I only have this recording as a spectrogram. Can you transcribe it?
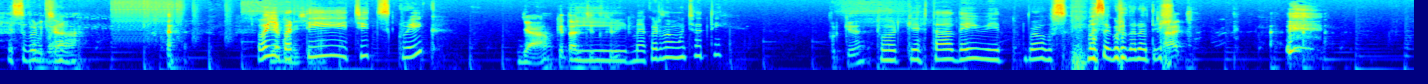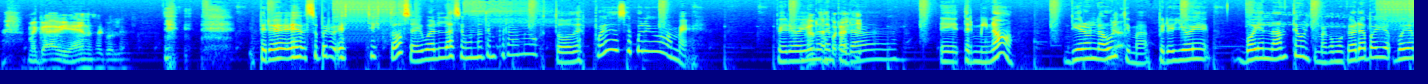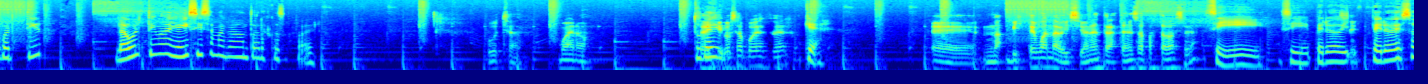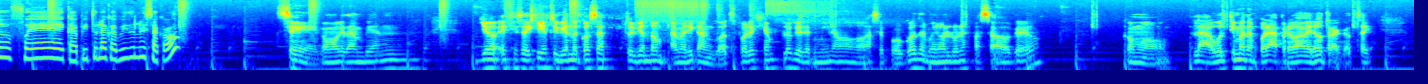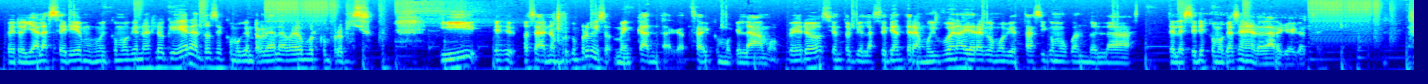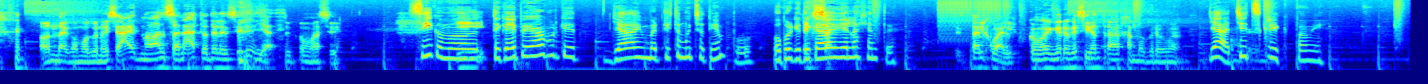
Es súper bueno. Oye, partí Cheats Creek. Ya, ¿qué tal Cheats Creek? Y me acuerdo mucho de ti. ¿Por qué? Porque está David Rose. Me hace acordar a ti. me cae bien esa cola. Pero es súper es chistosa. Igual la segunda temporada me gustó. Después se pone como me. Pero hay una temporada. Eh, terminó dieron la última, pero yo voy en la anteúltima, como que ahora voy a, partir La última y ahí sí se me acaban todas las cosas para ver. Pucha. Bueno, ¿Tú ¿sabes qué? qué cosa puedes ver? ¿Qué? Eh, na- ¿Viste WandaVision? ¿Entraste en esa pasta base? Sí, sí, pero, Sí. pero eso fue capítulo a capítulo y se acabó. Sí, como que también. Yo, es que sabéis que yo estoy viendo cosas. Estoy viendo American Gods, por ejemplo, que terminó hace poco, terminó el lunes pasado, creo. Como la última temporada, pero va a haber otra, ¿cachai? Pero ya la serie muy como que no es lo que era, entonces como que en realidad la veo por compromiso. Y, eh, o sea, no por compromiso, me encanta, ¿cachai? Como que la amo, pero siento que la serie antes era muy buena y ahora como que está así como cuando las teleseries como que hacen el alargue, ¿cachai? Onda como que uno dice, ay, no avanza nada esta teleserie, ya, estoy como así. Sí, como Y- te caes pegado porque ya invertiste mucho tiempo. O porque te Exacto. cae bien la gente. Tal cual, como que quiero que sigan trabajando, pero bueno. Ya, Cheats Creek para mí.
